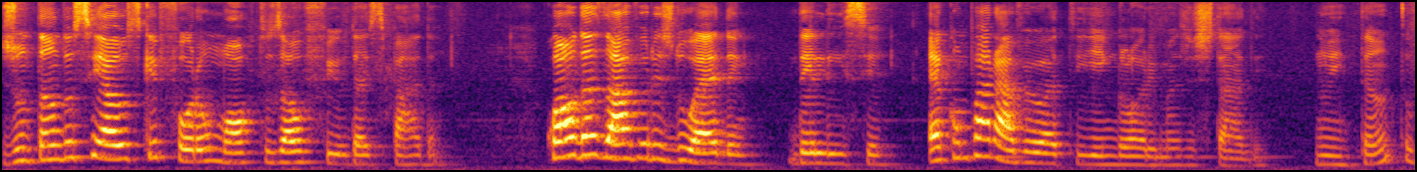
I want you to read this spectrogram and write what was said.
juntando-se aos que foram mortos ao fio da espada. Qual das árvores do Éden, delícia, é comparável a ti em glória e majestade? No entanto,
